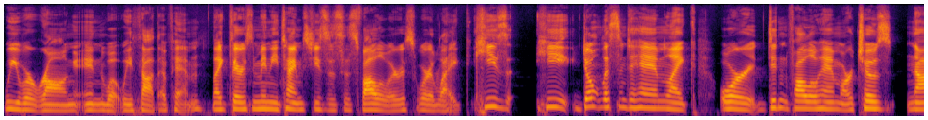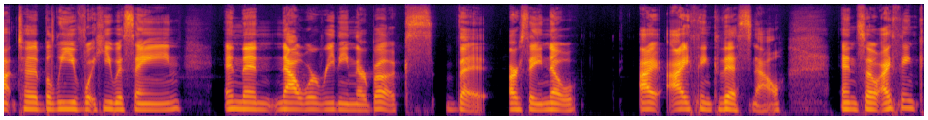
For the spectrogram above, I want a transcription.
we were wrong in what we thought of him. Like there's many times Jesus's followers were like he's he don't listen to him like or didn't follow him or chose not to believe what he was saying and then now we're reading their books that are saying no i i think this now and so i think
